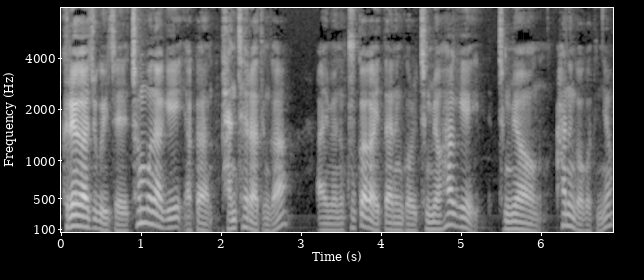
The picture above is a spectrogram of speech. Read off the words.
그래가지고 이제 천문학이 약간 단체라든가 아니면 국가가 있다는 걸 증명하기 증명하는 거거든요.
